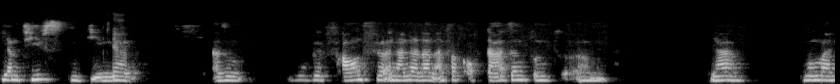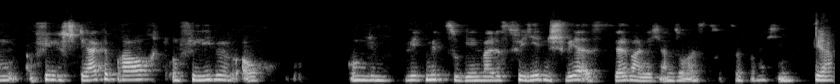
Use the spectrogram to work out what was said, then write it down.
die am tiefsten gehen. Ja. Also wo wir Frauen füreinander dann einfach auch da sind und ähm, ja, wo man viel Stärke braucht und viel Liebe auch, um den Weg mitzugehen, weil das für jeden schwer ist, selber nicht an sowas zu zerbrechen. Ja,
